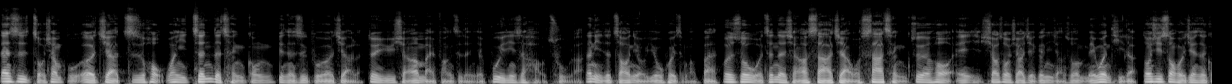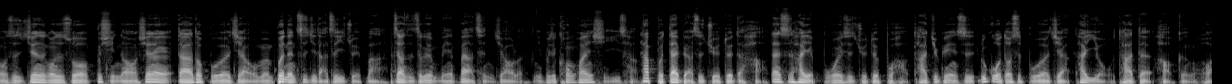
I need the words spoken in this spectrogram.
但是走向不二价之后，万一真的成功变成是不二价了，对于想要买房子的也不一定是好处啦。那你的找你有优惠怎么办？或者说我真的想要杀价，我杀成最后，哎，销售小姐跟你讲说没问题了，东西送回建设公司，建设公司说不行哦，现在大家都不二价，我们不能自己打自己嘴巴，这样子这个没办法成交了，你不是空欢喜一场。它不代表是绝对的好，但是它也不会是绝对不好，它就变成是如果都是不二价，它有它的好跟坏，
